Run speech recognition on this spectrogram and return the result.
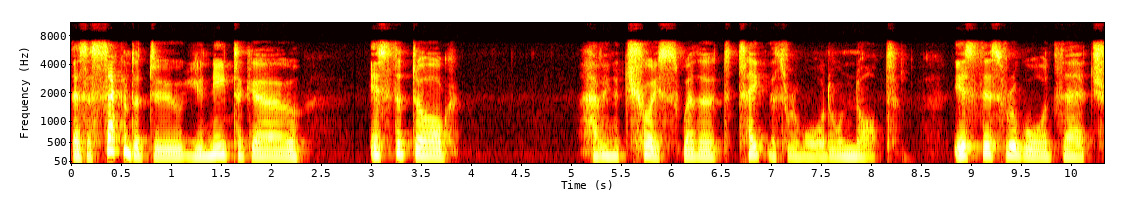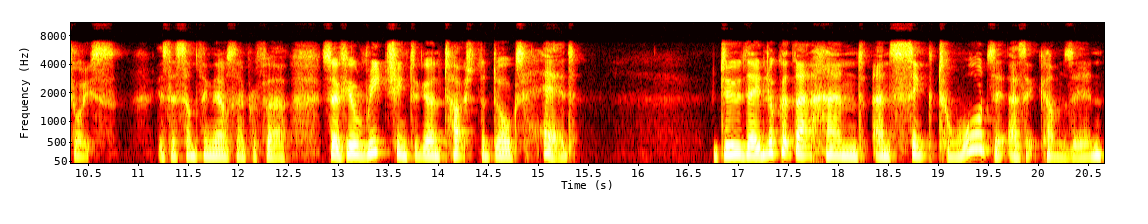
there's a second to do. You need to go, is the dog having a choice whether to take this reward or not? Is this reward their choice? Is there something else they prefer? So, if you're reaching to go and touch the dog's head, do they look at that hand and sink towards it as it comes in,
